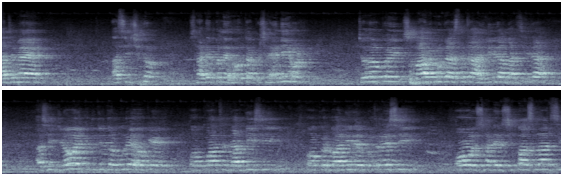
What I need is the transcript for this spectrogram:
ਅੱਜ ਮੈਂ ਅਸੀਂ ਜਦੋਂ ਸਾਡੇ ਪੱਲੇ ਹੋਰ ਤਾਂ ਕੁਝ ਹੈ ਨਹੀਂ ਹੁਣ। ਜਦੋਂ ਕੋਈ ਸਮਾਗਮ ਹੁੰਦਾ, ਸ਼ਰਧਾਂਜਲੀ ਦਾ, ਬਰਸੀ ਦਾ, ਅਸੀਂ ਜਿਉਂ ਇੱਕ ਦੂਜੇ ਤੋਂ ਮੂਰੇ ਹੋ ਕੇ ਉਹ ਪੰਥ ਦਰਦੀ ਸੀ, ਉਹ ਕੁਰਬਾਨੀ ਦੇ ਪੁੱਤਰੇ ਸੀ, ਉਹ ਸਾਡੇ ਸਿਪਾਸਲਾਰ ਸੀ।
